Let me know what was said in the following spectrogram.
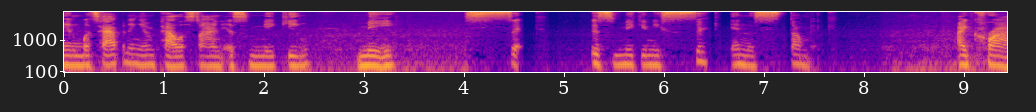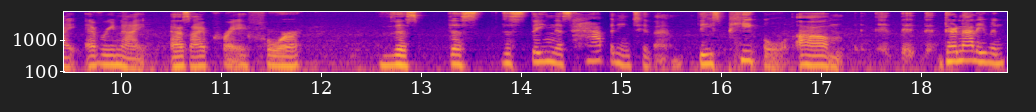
and what's happening in Palestine is making me sick. It's making me sick in the stomach. I cry every night as I pray for this this this thing that's happening to them. These people, um, they're not even.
